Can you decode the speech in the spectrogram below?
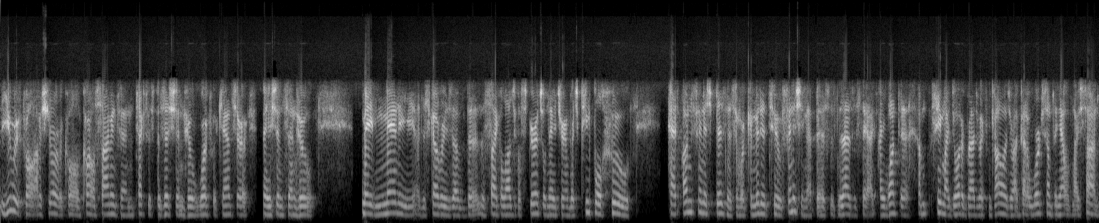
you recall, I'm sure, recall Carl Simonton, Texas physician who worked with cancer patients and who made many uh, discoveries of the, the psychological, spiritual nature in which people who had unfinished business and were committed to finishing that business. That is to say, I, I want to um, see my daughter graduate from college, or I've got to work something out with my son,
